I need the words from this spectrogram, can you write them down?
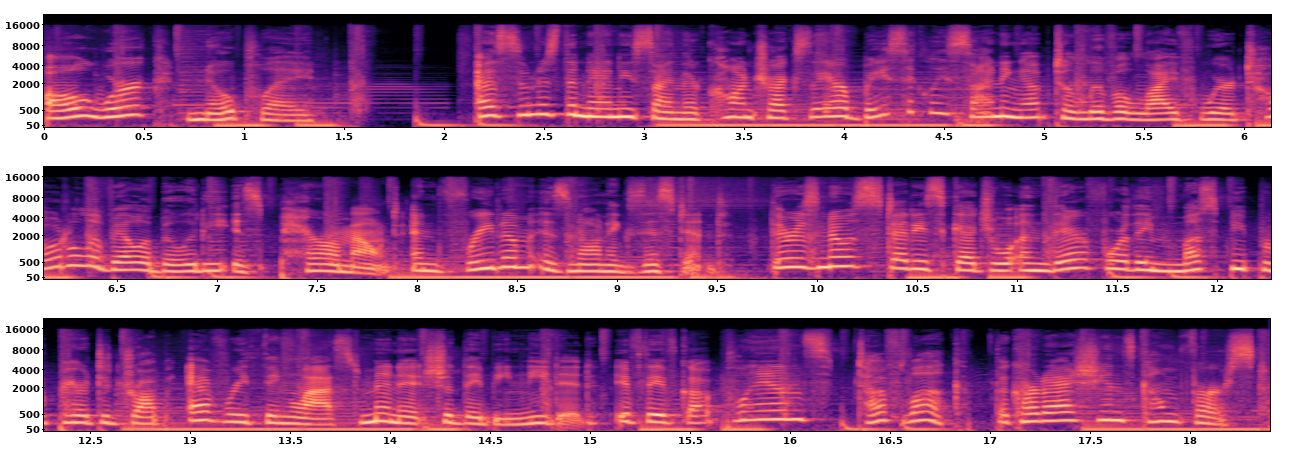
All work, no play. As soon as the nannies sign their contracts, they are basically signing up to live a life where total availability is paramount and freedom is non existent. There is no steady schedule, and therefore they must be prepared to drop everything last minute should they be needed. If they've got plans, tough luck. The Kardashians come first.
